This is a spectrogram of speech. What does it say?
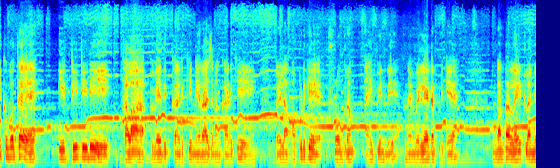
ఇకపోతే ఈ టీటీడీ కళా వేదిక కాడికి నీరాజనం కాడికి వెళ్ళాం. అప్పటికే ప్రోగ్రామ్ అయిపోయింది. నేను వెళ్ళేటప్పటికే ఇంకంతా లైట్లు అన్నీ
